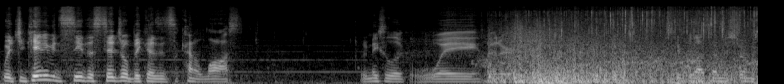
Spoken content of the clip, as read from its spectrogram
Which you can't even see the sigil because it's kind of lost. But it makes it look way better for that thunderstorms.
